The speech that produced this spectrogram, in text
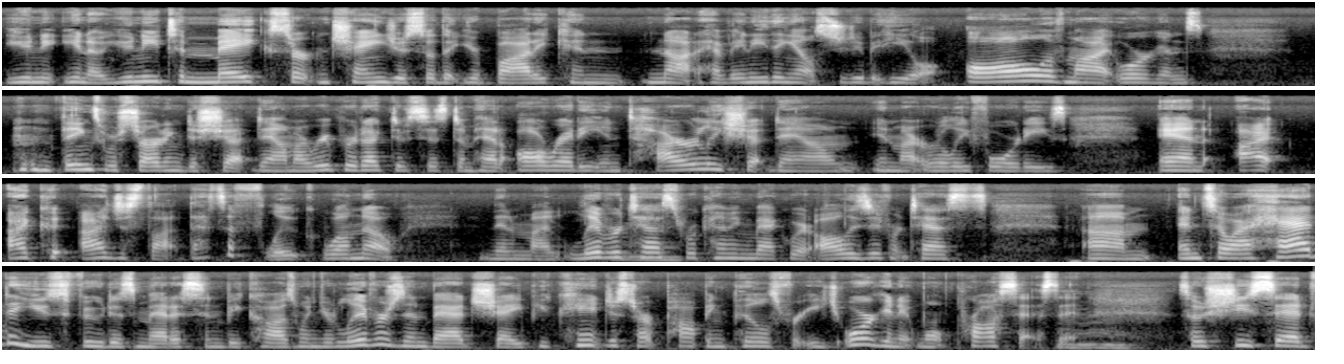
you need you know you need to make certain changes so that your body can not have anything else to do but heal all of my organs things were starting to shut down my reproductive system had already entirely shut down in my early 40s and i i could i just thought that's a fluke well no and then my liver tests were coming back we had all these different tests um, and so I had to use food as medicine because when your liver's in bad shape, you can't just start popping pills for each organ; it won't process it. So she said,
